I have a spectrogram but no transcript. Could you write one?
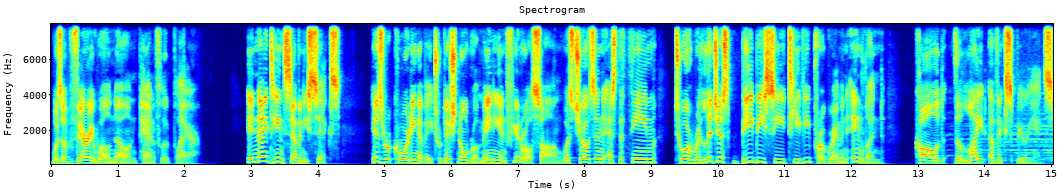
was a very well known pan flute player. In 1976, his recording of a traditional Romanian funeral song was chosen as the theme to a religious BBC TV program in England called The Light of Experience.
